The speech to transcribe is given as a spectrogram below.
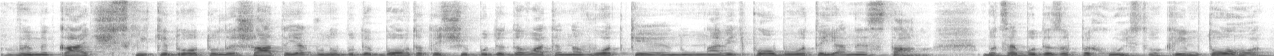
вимикач, скільки дроту лишати, як воно буде бовтати, чи буде давати наводки, ну навіть пробувати я не стану. Бо це буде запихуйство. Крім того,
